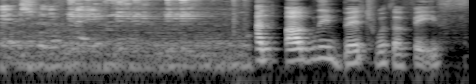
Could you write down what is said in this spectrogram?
bitch with a face. An ugly bitch with a face.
